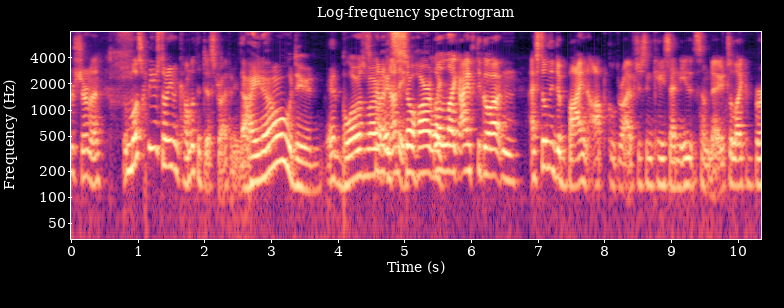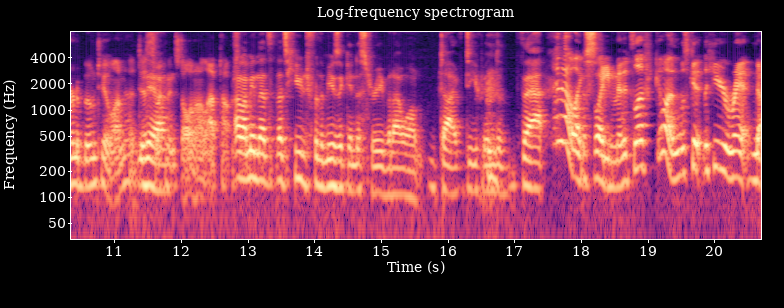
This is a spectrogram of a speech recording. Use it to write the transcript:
For sure, man. Most computers don't even come with a disk drive anymore. I know, dude. It blows my kinda mind. It's nutty. so hard. Like, well, like I have to go out and I still need to buy an optical drive just in case I need it someday to like burn Ubuntu on a disk so I Yeah. can install it on a laptop or oh, I mean, that's that's huge for the music industry, but I won't dive deep into that. I got like Just like- eight minutes left. Come on, let's get hear your rant. No,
